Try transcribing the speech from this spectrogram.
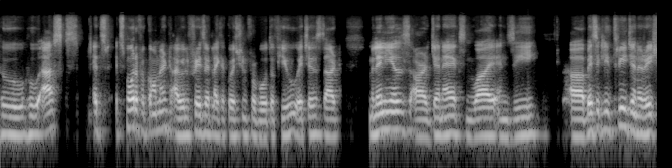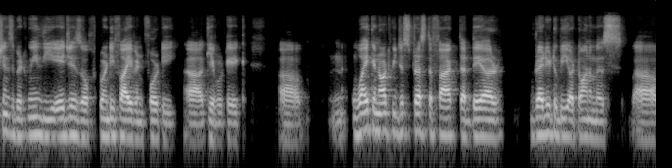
who, who asks, it's, it's more of a comment. I will phrase it like a question for both of you, which is that millennials are Gen X and Y and Z, uh, basically three generations between the ages of 25 and 40, uh, give or take. Uh, why cannot we just stress the fact that they are ready to be autonomous uh,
